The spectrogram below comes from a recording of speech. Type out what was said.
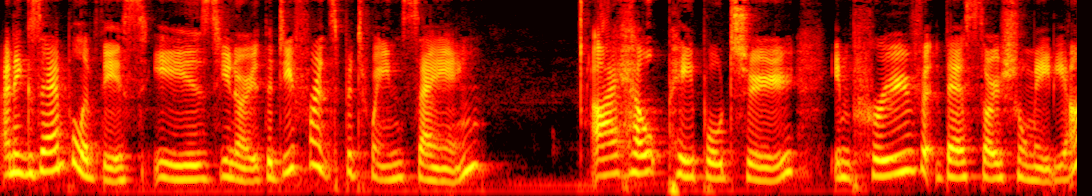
an example of this is, you know, the difference between saying, I help people to improve their social media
